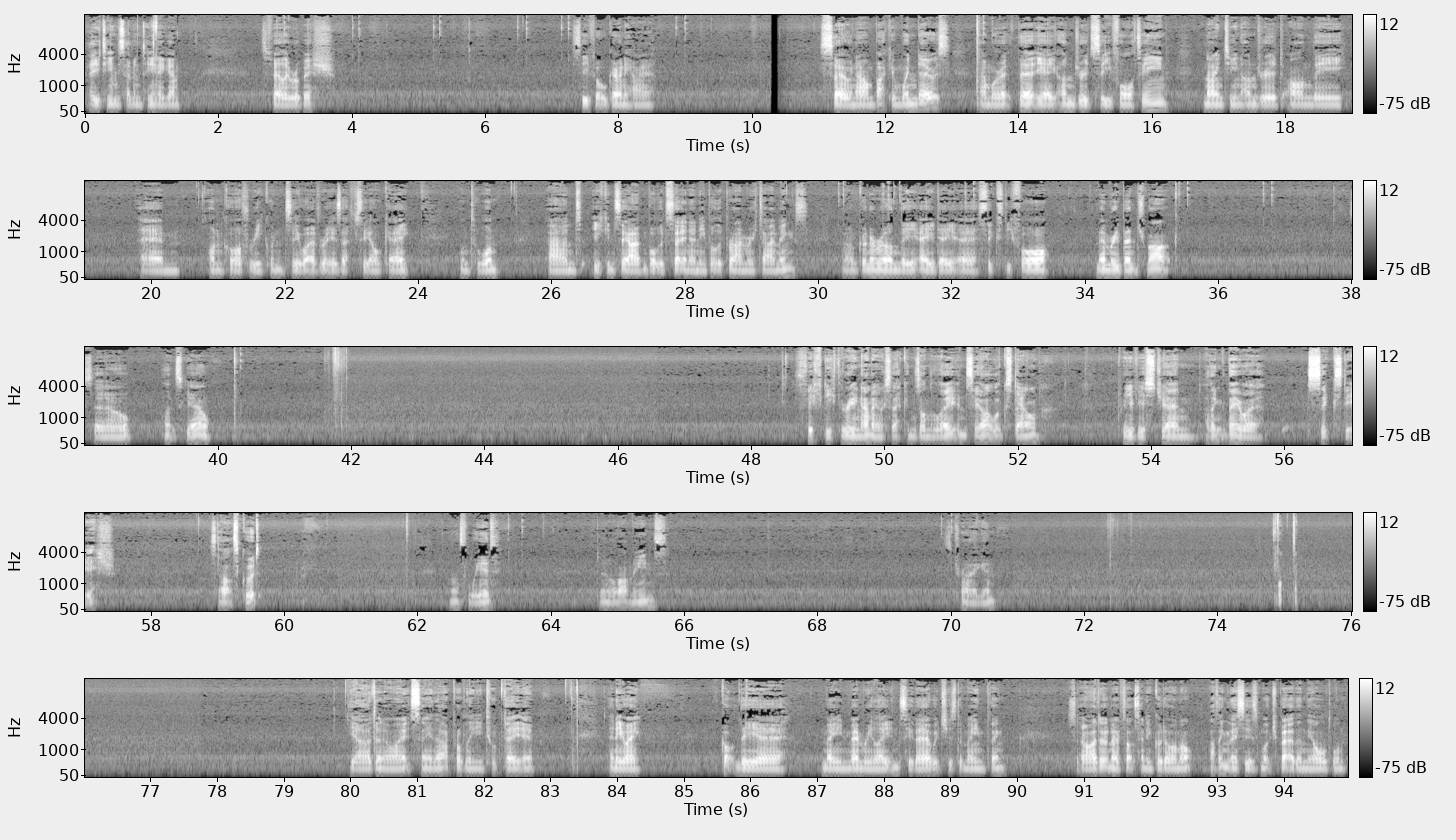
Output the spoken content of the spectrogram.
Eighteen seventeen again. It's fairly rubbish. See if it will go any higher. So now I'm back in Windows and we're at 3800 C14, 1900 on the um, on-core frequency, whatever it is, FCLK, one to one. And you can see I haven't bothered setting any but the primary timings. I'm going to run the AIDA64 memory benchmark. So, let's go. 53 nanoseconds on the latency, that looks down. Previous gen, I think they were 60-ish. So that's good. That's weird. Don't know what that means. Let's try again. Yeah, I don't know why it's saying that. I probably need to update it. Anyway, got the uh, main memory latency there, which is the main thing. So I don't know if that's any good or not. I think this is much better than the old one.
